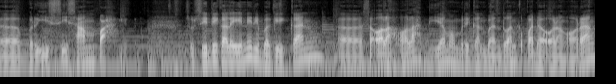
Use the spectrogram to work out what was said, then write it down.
uh, berisi sampah gitu Subsidi kali ini dibagikan uh, seolah-olah dia memberikan bantuan kepada orang-orang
